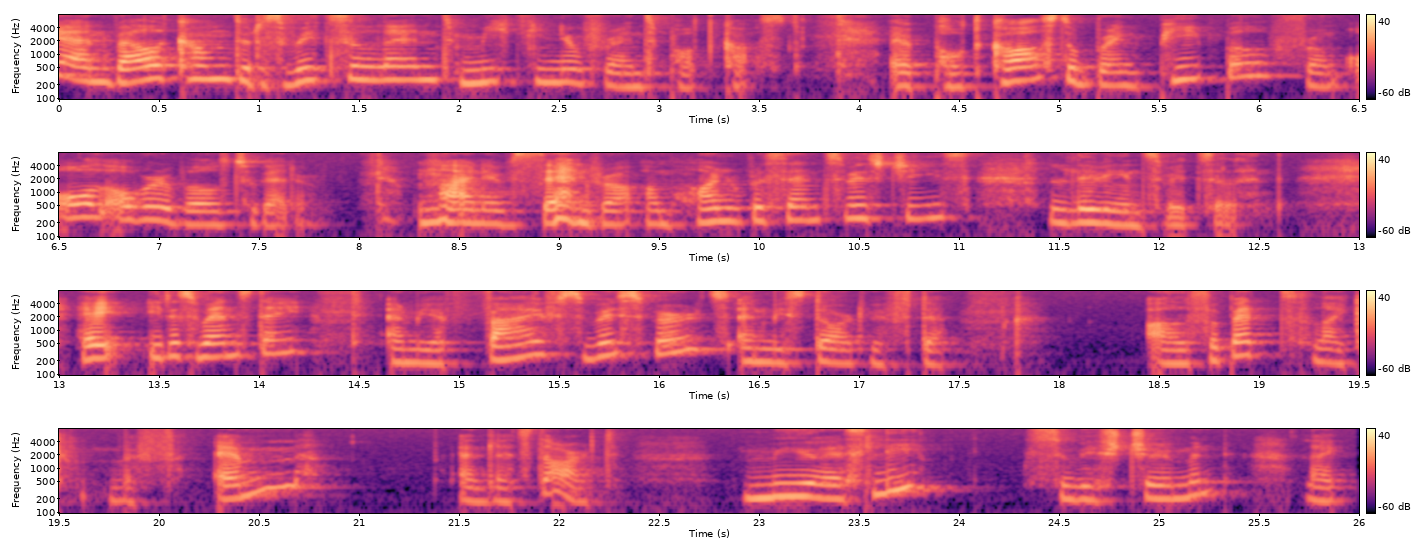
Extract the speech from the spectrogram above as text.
and welcome to the Switzerland Meeting New Friends podcast, a podcast to bring people from all over the world together. My name is Sandra, I'm 100% Swiss cheese, living in Switzerland. Hey, it is Wednesday and we have five Swiss words and we start with the alphabet, like with M, and let's start. Müsli, Swiss German, like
